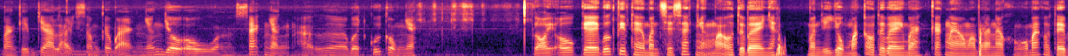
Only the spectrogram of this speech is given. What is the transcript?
Bạn kiểm tra lại xong các bạn nhấn vô ô ờ, xác nhận ở ờ, bên cuối cùng nha rồi ok bước tiếp theo mình sẽ xác nhận mã OTP nha. Mình chỉ dùng mắt OTP các bạn. Các nào mà bạn nào không có mắt OTP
